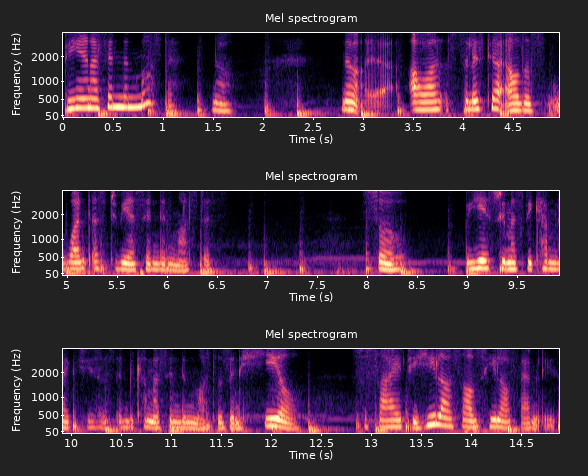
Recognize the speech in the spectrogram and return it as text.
being an ascendant master. No. No, uh, our celestial elders want us to be ascendant masters. So, yes, we must become like Jesus and become ascendant masters and heal society, heal ourselves, heal our families,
